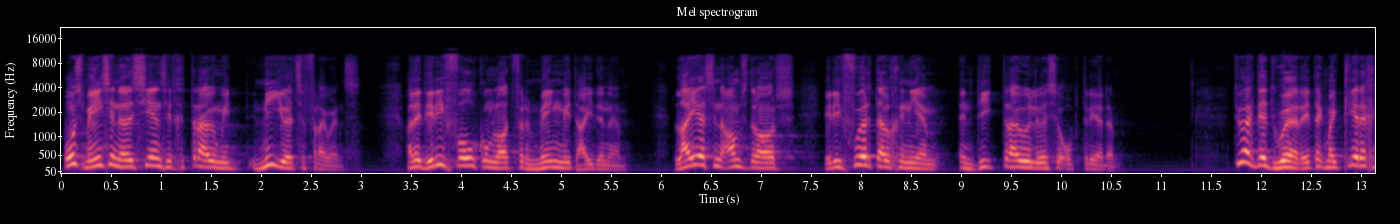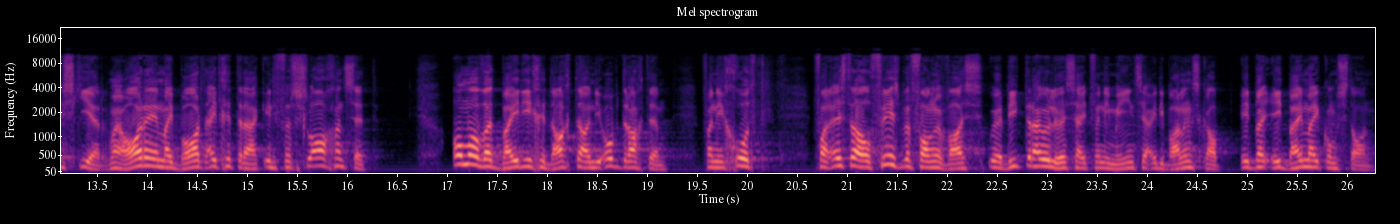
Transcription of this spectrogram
Ons mense en hulle seuns het getrou met nie-Joodse vrouens. Hulle het hierdie volk om laat vermeng met heidene. Leiers en amptdraers het die voortou geneem in die trouelose optrede. Toe ek dit hoor, het ek my klere geskeur, my hare en my baard uitgetrek en verslaag gaan sit. Almal wat by die gedagte aan die opdragte van die God van Israel vreesbevange was oor die troueloosheid van die mense uit die ballingskap, het by het by my kom staan.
